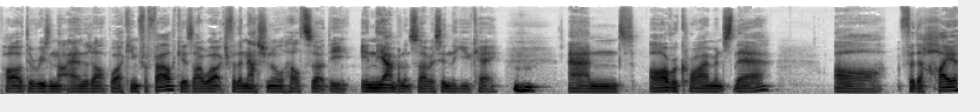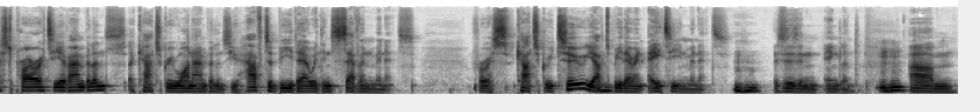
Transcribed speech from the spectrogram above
part of the reason that I ended up working for Falck is I worked for the National Health Service, the in the ambulance service in the UK, mm-hmm. and our requirements there are for the highest priority of ambulance, a Category One ambulance, you have to be there within seven minutes. For a Category Two, you have to be there in eighteen minutes. Mm-hmm. This is in England. Mm-hmm. Um,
